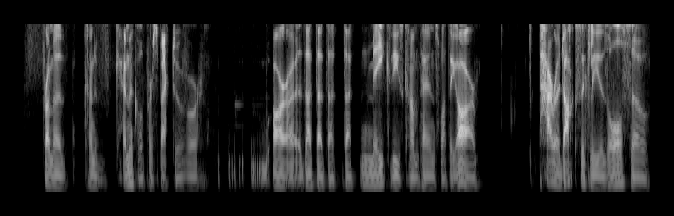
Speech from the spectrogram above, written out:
from a kind of chemical perspective or are uh, that that that that make these compounds what they are paradoxically is also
